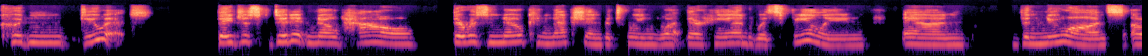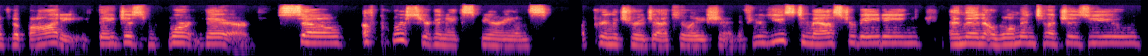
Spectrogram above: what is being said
couldn't do it. They just didn't know how there was no connection between what their hand was feeling and the nuance of the body. They just weren't there. So, of course, you're going to experience a premature ejaculation. If you're used to masturbating and then a woman touches you,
